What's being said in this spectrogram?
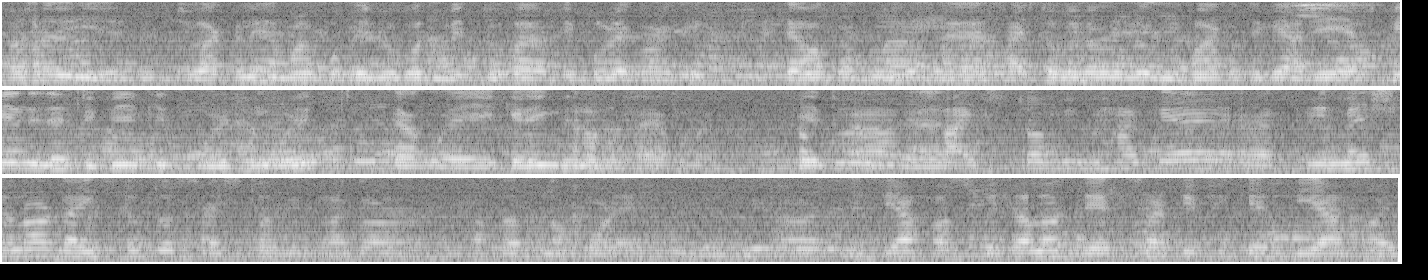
আৰু ছাৰ এই যোৱাকালি আমাৰ ক'ভিড ৰোগত মৃত্যু হোৱা ডিপুৰ এগৰাকী। তেওঁক আপোনাৰ স্বাস্থ্য বিভাগৰ লোক নোহোৱা গতিকে আজি এছ পিয়ে নিজে পি পি কিট পৰিধান কৰি তেওঁক এই কেৰিং ভেনত উঠায় আপোনাৰ। এইটো স্বাস্থ্য বিভাগে ক্ৰিমেশ্যনৰ দায়িত্বটো স্বাস্থ্য বিভাগৰ হাতত নপৰে। যেতিয়া হস্পিটেলত ডেথ চাৰ্টিফিকেট দিয়া হয়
